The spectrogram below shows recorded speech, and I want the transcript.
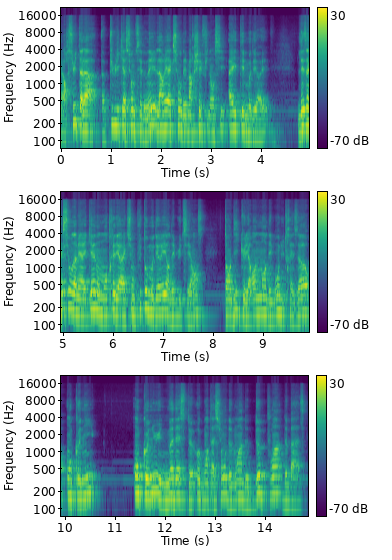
Alors suite à la euh, publication de ces données, la réaction des marchés financiers a été modérée. Les actions américaines ont montré des réactions plutôt modérées en début de séance, tandis que les rendements des bons du Trésor ont connu, une modeste augmentation de moins de 2 points de base,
